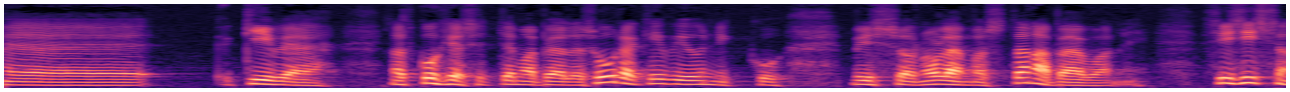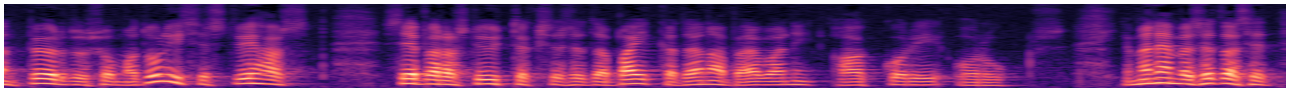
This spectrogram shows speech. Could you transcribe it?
äh, kive. Nad kuhjasid tema peale suure kivihunniku, mis on olemas tänapäevani siis issand pöördus oma tulisest vihast, seepärast hüütakse seda paika tänapäevani Aakori oruks. ja me näeme sedasi, et,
